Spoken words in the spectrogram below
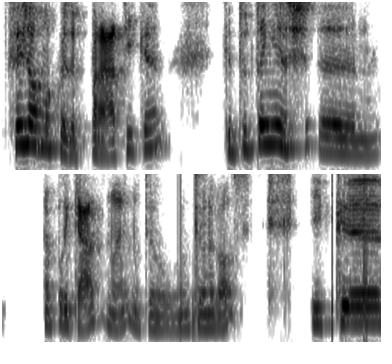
que, seja alguma coisa prática que tu tenhas um, aplicado não é? no, teu, no teu negócio e que,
